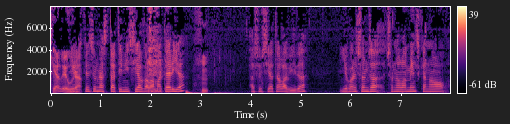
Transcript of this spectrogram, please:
té a veure... és que és un estat inicial de la matèria Mm. associat a la vida. I llavors són, són elements que no,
